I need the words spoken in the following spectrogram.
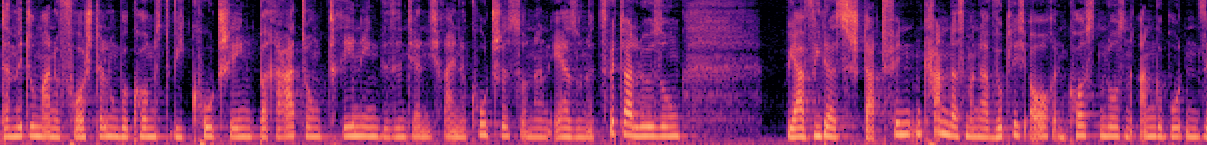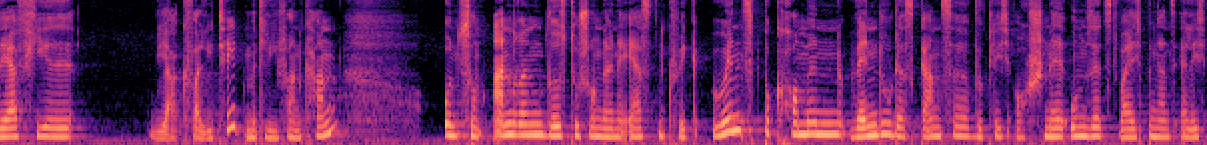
damit du mal eine Vorstellung bekommst, wie Coaching, Beratung, Training, wir sind ja nicht reine Coaches, sondern eher so eine Twitter-Lösung, ja, wie das stattfinden kann, dass man da wirklich auch in kostenlosen Angeboten sehr viel ja, Qualität mitliefern kann. Und zum anderen wirst du schon deine ersten Quick Wins bekommen, wenn du das Ganze wirklich auch schnell umsetzt, weil ich bin ganz ehrlich,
